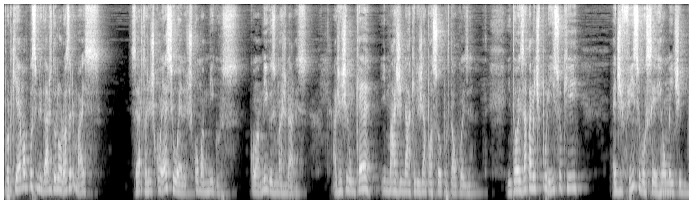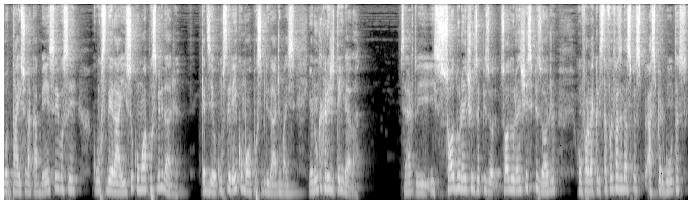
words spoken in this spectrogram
Porque é uma possibilidade dolorosa demais. Certo? A gente conhece o Elliot como amigos, como amigos imaginários. A gente não quer imaginar que ele já passou por tal coisa. Então é exatamente por isso que é difícil você realmente botar isso na cabeça e você considerar isso como uma possibilidade. Quer dizer, eu considerei como uma possibilidade, mas eu nunca acreditei nela. Certo? E, e só durante os episódios, só durante esse episódio conforme a Krista foi fazendo as, as perguntas,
